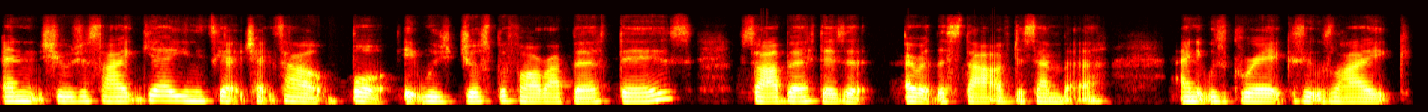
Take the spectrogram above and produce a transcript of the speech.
And she was just like, Yeah, you need to get checked out. But it was just before our birthdays. So our birthdays are, are at the start of December. And it was great because it was like,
